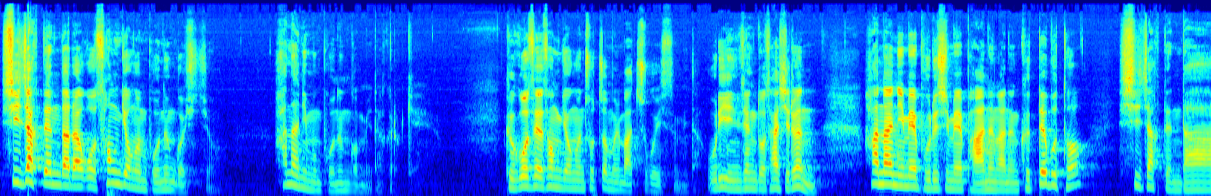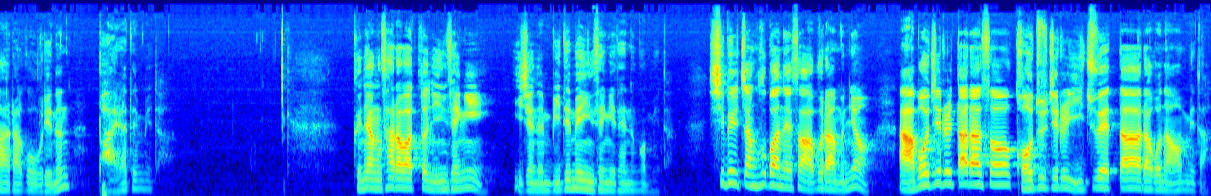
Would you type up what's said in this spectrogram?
시작된다라고 성경은 보는 것이죠. 하나님은 보는 겁니다. 그렇게. 그곳에 성경은 초점을 맞추고 있습니다. 우리 인생도 사실은 하나님의 부르심에 반응하는 그때부터 시작된다라고 우리는 봐야 됩니다. 그냥 살아왔던 인생이 이제는 믿음의 인생이 되는 겁니다. 11장 후반에서 아브라함은요, 아버지를 따라서 거주지를 이주했다라고 나옵니다.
